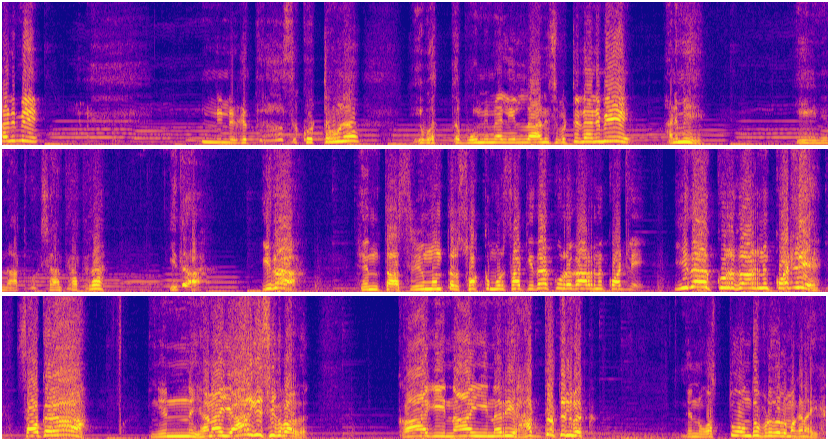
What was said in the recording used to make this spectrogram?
ಹಣಿಮಿ, ನಿನಗೆ ತ್ರಾಸು ಕೊಟ್ಟವನ ಇವತ್ತ ಭೂಮಿ ಮೇಲೆ ಇಲ್ಲ ಅನಿಸ್ಬಿಟ್ಟು ಹಣಿಮಿ. ಹಣಿಮಿ ಈಗ ನಿನ್ನ ಆತ್ಮಕ್ಕೆ ಶಾಂತಿ ಆತಲ್ಲ? ಇದ ಇದ ಎಂಥ ಶ್ರೀಮಂತರ ಸೊಕ್ಕ ಮುರ್ಸಾಕಿದ ಕುರುಗಾರನ ಕೊಡ್ಲಿ. ಇದ ಕುರುಗಾರನ ಕೊಡ್ಲಿ. ಸಾವುಕಾರ, ನಿನ್ನ ಹೆಣ ಯಾರಿಗೆ ಸಿಗಬಾರ್ದು? ಕಾಗಿ, ನಾಯಿ, ನರಿ ಹದ್ದ ತಿನ್ಬೇಕು. ನಿನ್ನ ವಸ್ತು ಒಂದು ಬಿಡುದಿಲ್ಲ ಮಗನ ಈಗ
